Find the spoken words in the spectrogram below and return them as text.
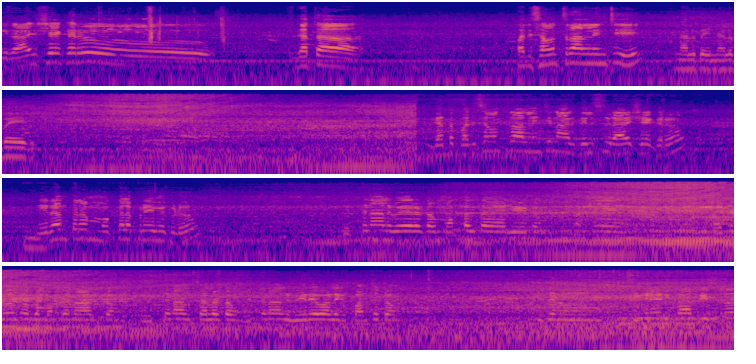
ఈ రాజశేఖరు గత పది సంవత్సరాల నుంచి నలభై నలభై ఐదు. గత పది సంవత్సరాల నుంచి నాకు తెలుసు రాజశేఖరు. నిరంతరం మొక్కల ప్రేమికుడు. విత్తనాలు వేరడం మొక్కలు తయారు చేయడం అట్లే ప్రతిరోజు ఒక మొక్క నాటడం విత్తనాలు చల్లటం విత్తనాలు వేరే వాళ్ళకి పంచడం ఇతను సింగరేణి కాలనీస్లో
